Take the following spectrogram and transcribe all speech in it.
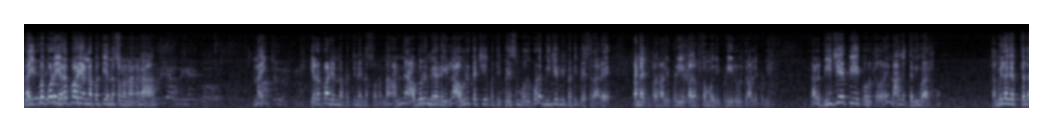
நான் இப்ப கூட எடப்பாடி அண்ணா பத்தி என்ன சொன்னாங்கன்னா எடப்பாடி என்ன பத்தி என்ன சொன்னா அண்ணன் அவர் மேடையில அவர் கட்சியை பத்தி பேசும்போது கூட பிஜேபி பத்தி பேசுறாரு. ரெண்டாயிரத்தி பதினாலு இப்படி பத்தொன்பது இப்படி இருபத்தி நாலு இப்படி. அதனால பிஜேபியை பொறுத்தவரை நாங்க தெளிவா இருக்கோம். தமிழகத்துல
